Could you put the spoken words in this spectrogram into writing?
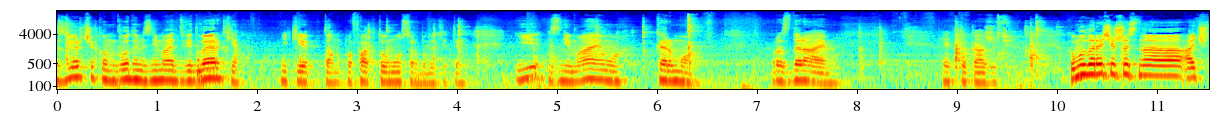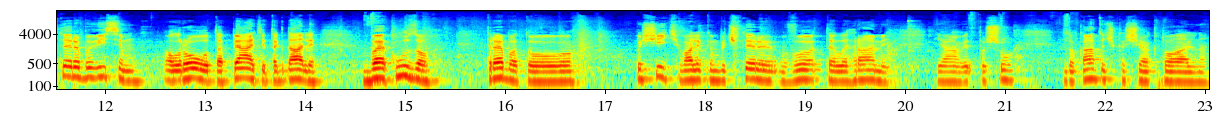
з Юрчиком будемо знімати дві дверки, які там по факту в мусор будуть іти. І знімаємо кермо. Роздираємо як то кажуть. Кому, до речі, щось на А4, Б8, Allroad, А5 і так далі, Б-кузов треба, то пишіть валіком Б4 в Телеграмі. Я вам відпишу. Докаточка ще актуальна.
